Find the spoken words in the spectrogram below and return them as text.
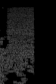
よし!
